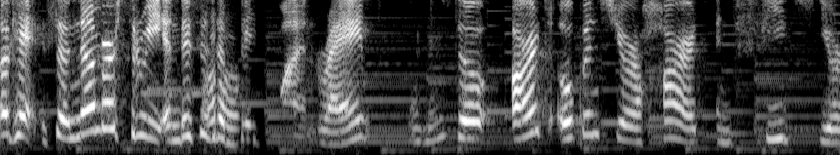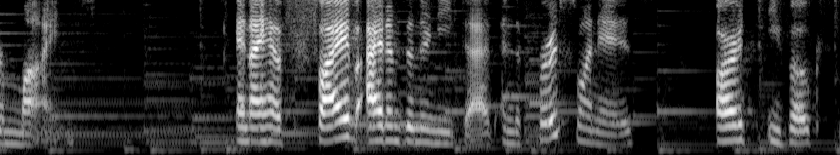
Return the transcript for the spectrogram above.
okay, so number three, and this is oh. a big one, right? Mm-hmm. So, art opens your heart and feeds your mind. And I have five items underneath that. And the first one is art evokes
